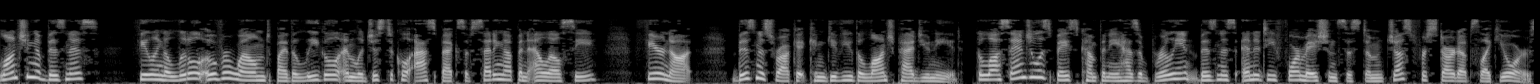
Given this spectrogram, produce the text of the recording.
Launching a business? Feeling a little overwhelmed by the legal and logistical aspects of setting up an LLC? Fear not. Business Rocket can give you the launchpad you need. The Los Angeles based company has a brilliant business entity formation system just for startups like yours.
